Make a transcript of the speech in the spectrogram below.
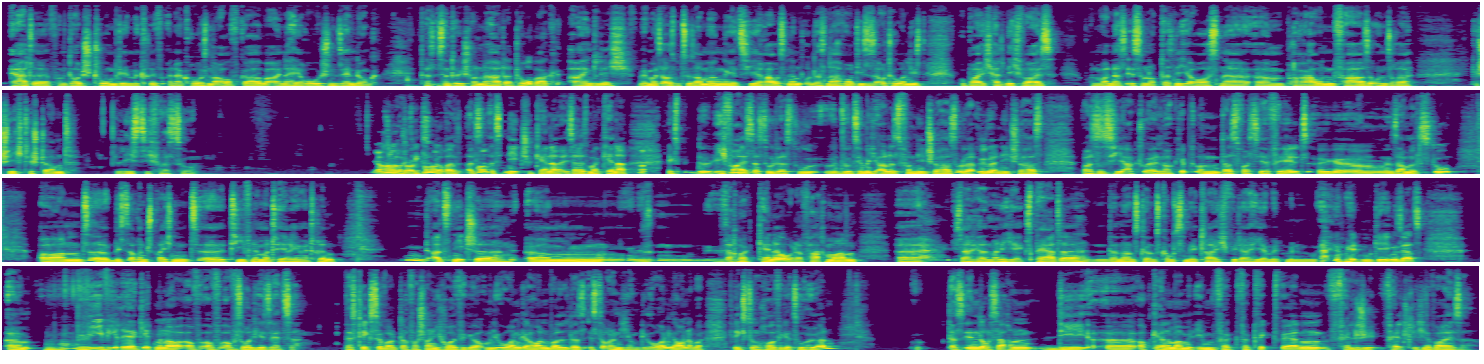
Er hatte vom Deutschtum den Begriff einer großen Aufgabe, einer heroischen Sendung. Das ist natürlich schon ein harter Tobak eigentlich, wenn man es aus dem Zusammenhang jetzt hier rausnimmt und das Nachwort dieses Autoren liest, wobei ich halt nicht weiß, von wann das ist und ob das nicht auch aus einer ähm, braunen Phase unserer Geschichte stammt. Liest sich fast so. Ja, so was kriegst du doch als, als, als Nietzsche-Kenner, ich sage jetzt mal Kenner, ja. ich weiß, dass du, dass du so ziemlich alles von Nietzsche hast oder über Nietzsche hast, was es hier aktuell noch gibt und das, was hier fehlt, äh, sammelst du und äh, bist auch entsprechend äh, tief in der Materie mit drin. Als Nietzsche, ähm, sag mal Kenner oder Fachmann, äh, ich sage ja mal nicht Experte, dann sonst, sonst kommst du mir gleich wieder hier mit mit, mit einem Gegensatz. Ähm, wie wie reagiert man auf, auf, auf solche Sätze? Das kriegst du doch wahrscheinlich häufiger um die Ohren gehauen, weil das ist doch nicht um die Ohren gehauen, aber kriegst du häufiger zu hören. Das sind doch Sachen, die äh, auch gerne mal mit ihm ver verquickt werden, fälsch fälschlicherweise.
